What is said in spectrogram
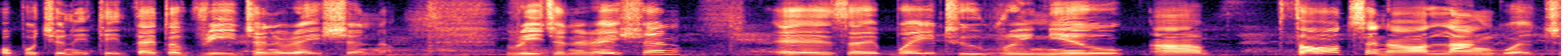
opportunity, that of regeneration. Regeneration is a way to renew our thoughts and our language.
